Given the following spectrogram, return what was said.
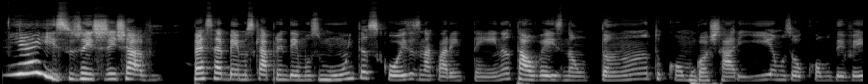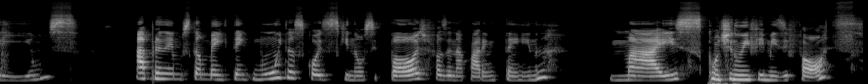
E é isso, gente. A gente já percebemos que aprendemos muitas coisas na quarentena. Talvez não tanto como gostaríamos ou como deveríamos. Aprendemos também que tem muitas coisas que não se pode fazer na quarentena. Mas continuem firmes e fortes.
